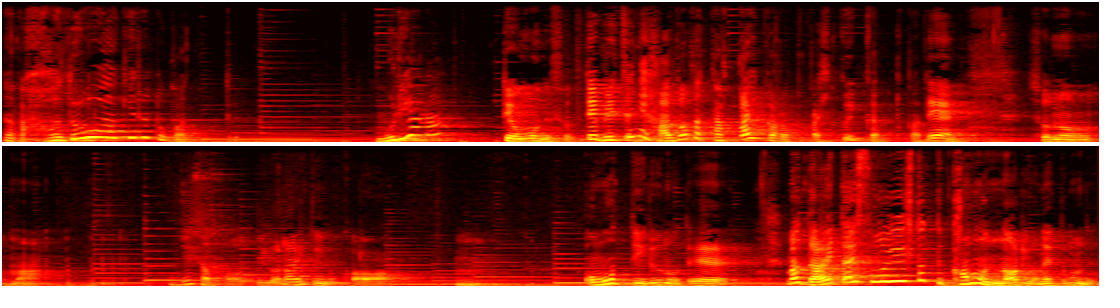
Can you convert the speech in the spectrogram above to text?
なんか波動を上げるとかって無理やな？って思うんですよ。で別に波動が高いからとか低いからとかでそのまあ時差変わっていかないというか、うん、思っているのでまあ大体そういう人ってカモになるよねって思うんだよ。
